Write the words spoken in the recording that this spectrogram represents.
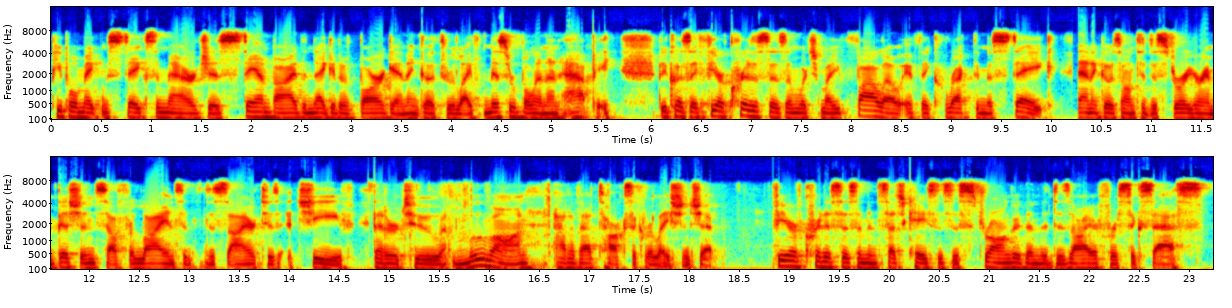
People make mistakes in marriages, stand by the negative bargain, and go through life miserable and unhappy because they fear criticism, which may follow if they correct the mistake. Then it goes on to destroy your ambition, self reliance, and the desire to achieve. Better to move on out of that toxic relationship. Fear of criticism in such cases is stronger than the desire for success.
